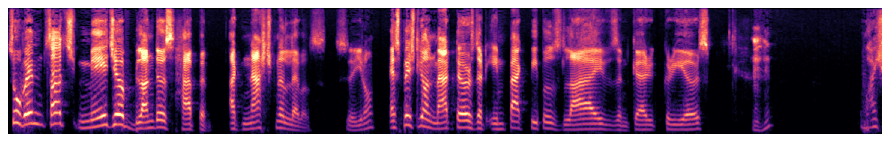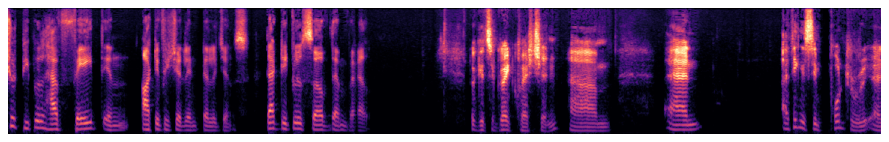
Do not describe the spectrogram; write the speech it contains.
So when such major blunders happen at national levels, so, you know, especially on matters that impact people's lives and careers. Mm-hmm. Why should people have faith in artificial intelligence that it will serve them well? Look, it's a great question. Um, and I think it's important to, re- uh,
